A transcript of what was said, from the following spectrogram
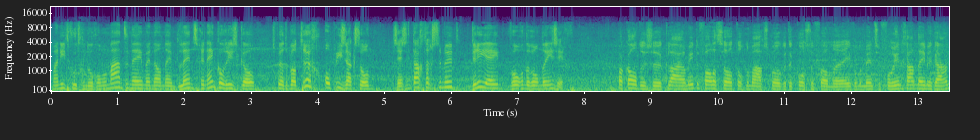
maar niet goed genoeg om hem aan te nemen. En dan neemt Lens geen enkel risico. Speelt de bal terug op Isaacson. 86e minuut, 3-1, volgende ronde in zicht. Pakal dus uh, klaar om in te vallen. Het zal toch normaal gesproken ten koste van uh, een van de mensen voorin gaan, neem ik aan.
